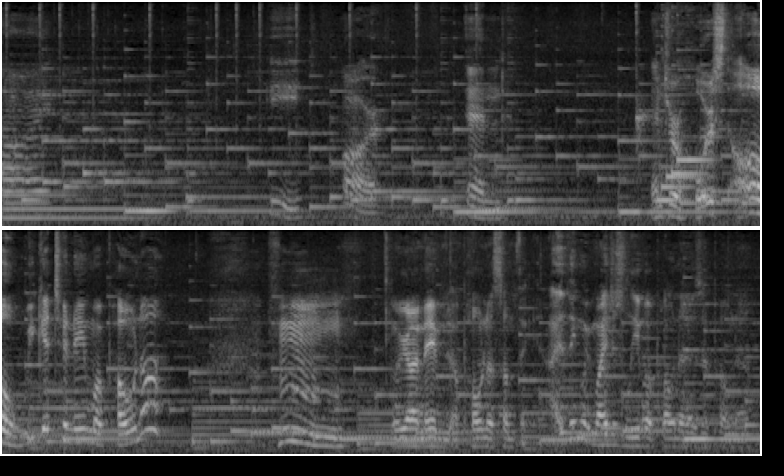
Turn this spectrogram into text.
I E R and enter horse. Oh, we get to name Epona? Hmm. We gotta name Epona something. I think we might just leave Epona as Epona.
